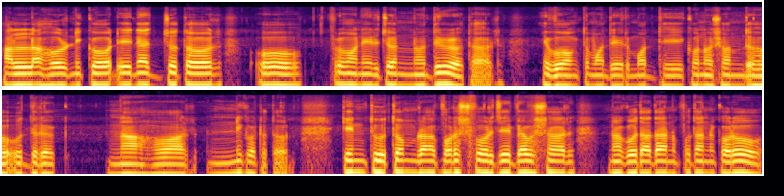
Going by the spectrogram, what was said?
আল্লাহর নিকট এই ন্যায্যতর ও প্রমাণের জন্য দৃঢ়তার এবং তোমাদের মধ্যে কোনো সন্দেহ উদ্রেক না হওয়ার নিকটতর। কিন্তু তোমরা পরস্পর যে ব্যবসার নগদ আদান প্রদান করো,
